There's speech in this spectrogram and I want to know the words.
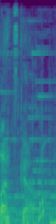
Let's go.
